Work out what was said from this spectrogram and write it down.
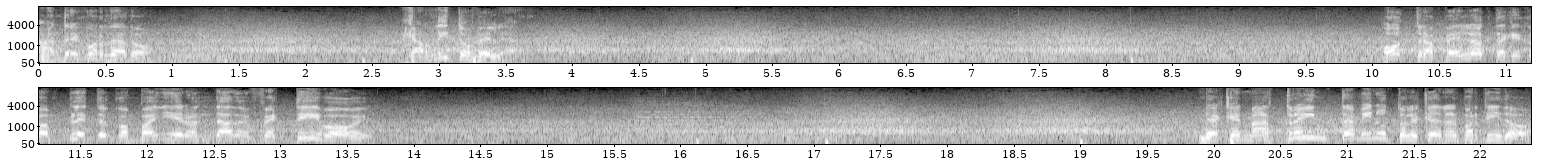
Andrés Guardado. Carlitos Vela. Otra pelota que completa un compañero han dado efectivo hoy. De aquí en más, 30 minutos le quedan al partido.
